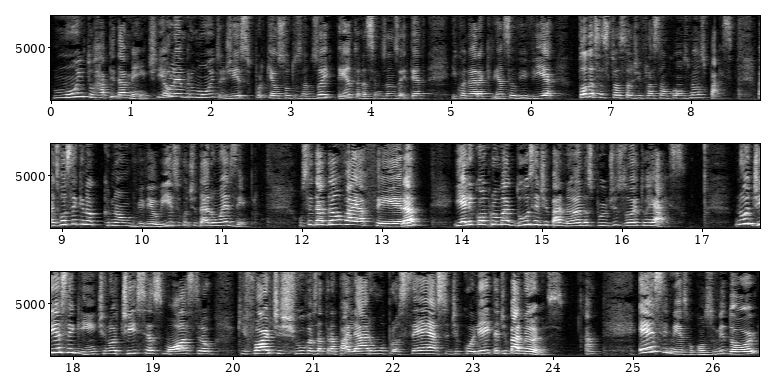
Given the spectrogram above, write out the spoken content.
muito rapidamente. E eu lembro muito disso porque eu sou dos anos 80, nasci nos anos 80 e quando eu era criança eu vivia toda essa situação de inflação com os meus pais. Mas você que não, que não viveu isso, eu vou te dar um exemplo. Um cidadão vai à feira e ele compra uma dúzia de bananas por 18 reais. No dia seguinte, notícias mostram que fortes chuvas atrapalharam o processo de colheita de bananas. Tá? Esse mesmo consumidor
